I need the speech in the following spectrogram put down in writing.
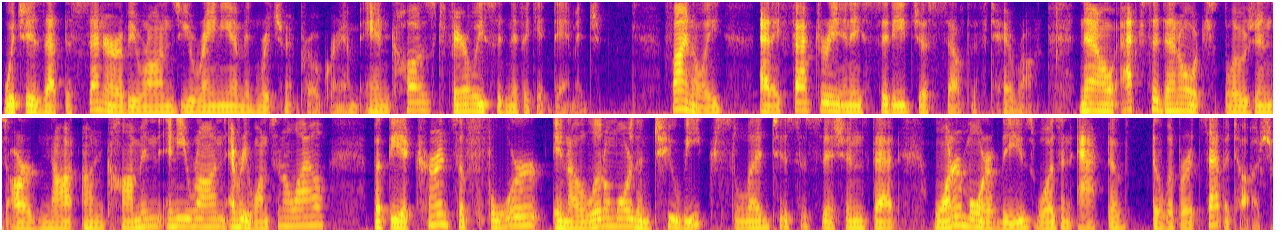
which is at the center of Iran's uranium enrichment program and caused fairly significant damage. Finally, at a factory in a city just south of Tehran. Now, accidental explosions are not uncommon in Iran every once in a while, but the occurrence of four in a little more than two weeks led to suspicions that one or more of these was an act of deliberate sabotage.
